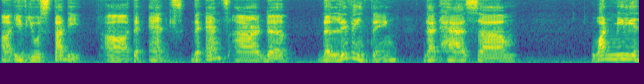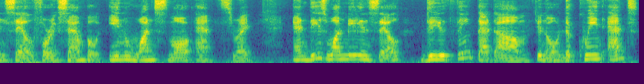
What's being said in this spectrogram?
uh, if you study uh, the ants, the ants are the, the living thing that has um, 1 million cell, for example, in one small ants, right? And these 1 million cell, do you think that, um, you know, the queen ants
